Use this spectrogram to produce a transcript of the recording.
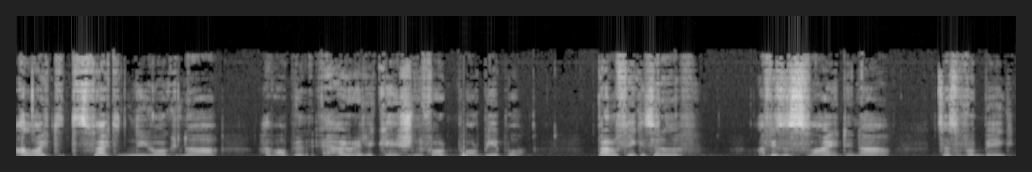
I like the fact that New York now have opened higher education for poor people, but I don't think it's enough. I think society now stands for big,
